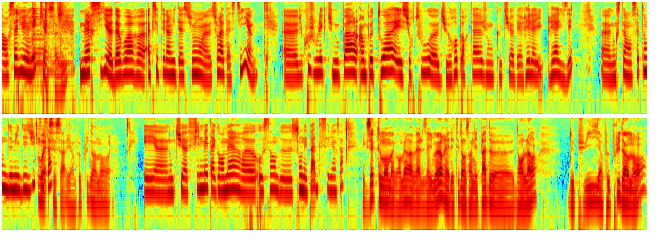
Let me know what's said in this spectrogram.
Alors salut Eric. Salut. Merci euh, d'avoir euh, accepté l'invitation euh, sur la pastille. du coup, je voulais que tu nous parles un peu de toi et surtout du reportage donc, que tu avais réalisé. donc c'était en septembre 2018, ouais, c'est ça? c'est ça, il y a un peu plus d'un an. Ouais. Et donc tu as filmé ta grand-mère au sein de son EHPAD, c'est bien ça? Exactement, ma grand-mère avait Alzheimer et elle était dans un EHPAD dans l'Ain depuis un peu plus d'un an,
